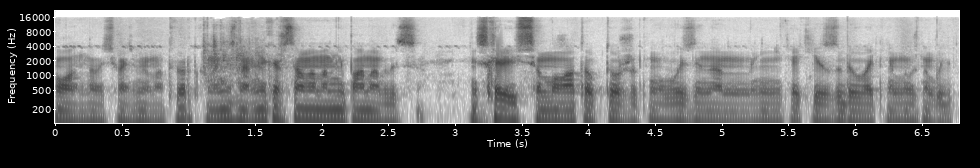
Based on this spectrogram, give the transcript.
ладно, давайте возьмем отвертку. Ну, не знаю, мне кажется, она нам не понадобится. И, скорее всего, молоток тоже. Гвозди нам никакие забивать не нужно будет.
